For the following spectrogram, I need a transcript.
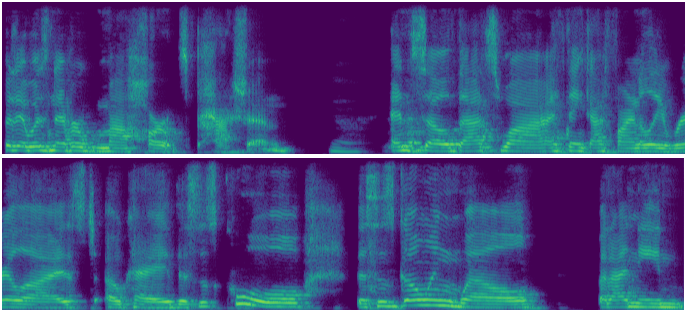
but it was never my heart's passion. Yeah. And so that's why I think I finally realized, okay, this is cool. This is going well, but I need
